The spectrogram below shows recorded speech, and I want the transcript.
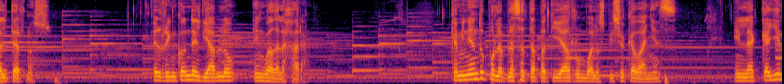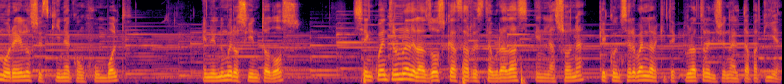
Alternos. El Rincón del Diablo en Guadalajara. Caminando por la Plaza Tapatía rumbo al Hospicio Cabañas, en la calle Morelos esquina con Humboldt, en el número 102, se encuentra una de las dos casas restauradas en la zona que conservan la arquitectura tradicional tapatía.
